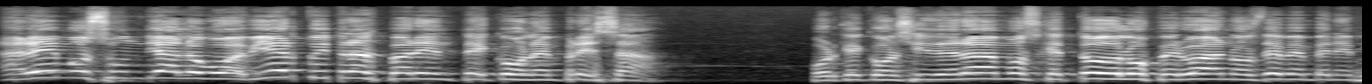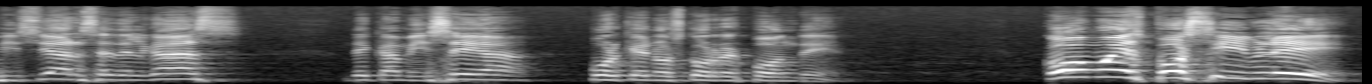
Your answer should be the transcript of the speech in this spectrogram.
haremos un diálogo abierto y transparente con la empresa, porque consideramos que todos los peruanos deben beneficiarse del gas de camisea porque nos corresponde. ¿Cómo es posible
